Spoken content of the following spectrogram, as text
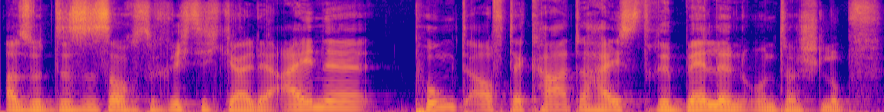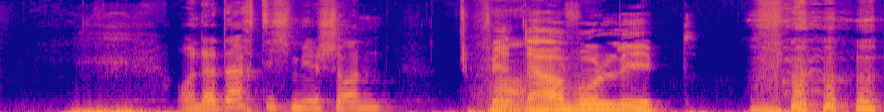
also das ist auch so richtig geil, der eine Punkt auf der Karte heißt Rebellenunterschlupf. Und da dachte ich mir schon, wer da wohl lebt.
